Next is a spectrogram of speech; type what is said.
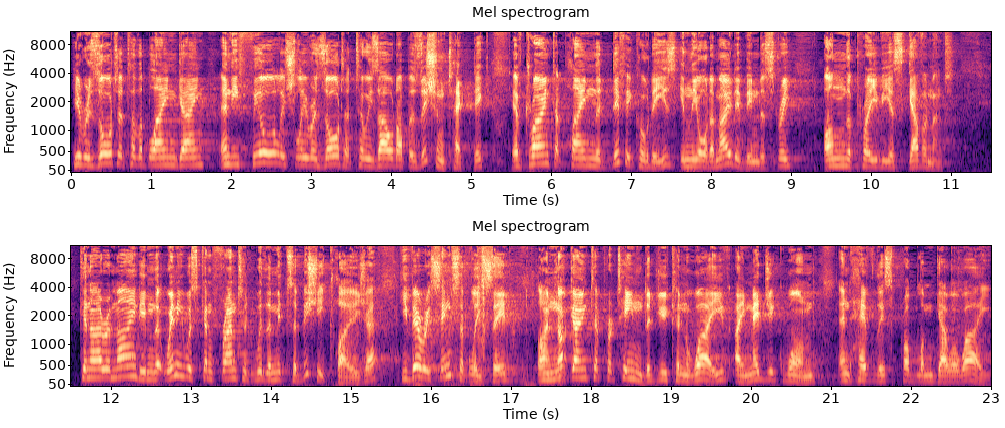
He resorted to the blame game and he foolishly resorted to his old opposition tactic of trying to blame the difficulties in the automotive industry on the previous government. Can I remind him that when he was confronted with the Mitsubishi closure, he very sensibly said, I'm not going to pretend that you can wave a magic wand and have this problem go away.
